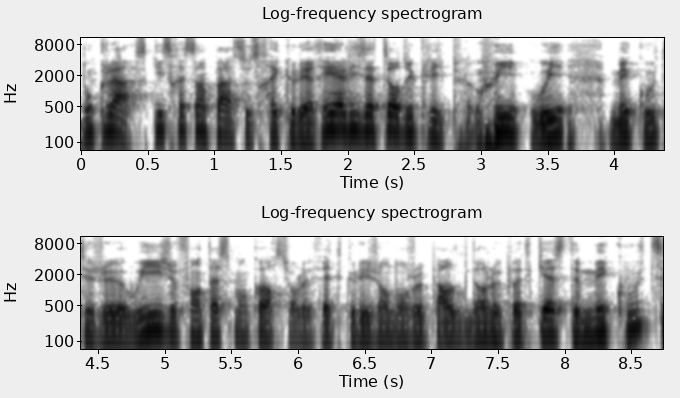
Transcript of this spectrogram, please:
Donc là, ce qui serait sympa, ce serait que les réalisateurs du clip, oui, oui, m'écoutent. Oui, je fantasme encore sur le fait que les gens dont je parle dans le podcast m'écoutent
